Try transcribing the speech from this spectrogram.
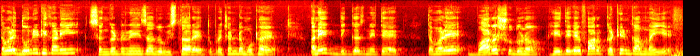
त्यामुळे दोन्ही ठिकाणी संघटनेचा जो विस्तार आहे तो प्रचंड मोठा आहे. अनेक दिग्गज नेते आहेत. त्यामुळे वारस शोधणं हे ते काही फार कठीण काम नाही आहे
